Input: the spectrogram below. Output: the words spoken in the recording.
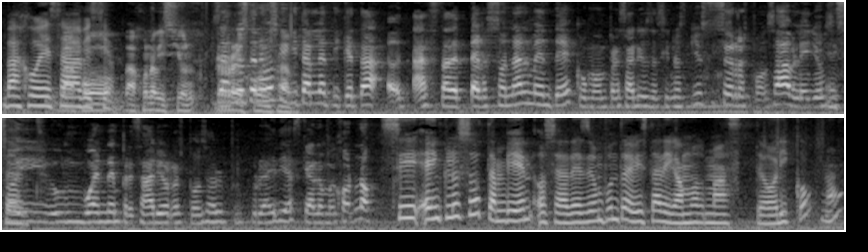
bajo esa visión. Bajo una visión o sea, no tenemos que quitar la etiqueta eh, hasta de personalmente, como empresarios, decirnos que yo sí soy responsable, yo sí soy un buen empresario responsable, pero hay días que a lo mejor no. Sí, e incluso también, o sea, desde un punto de vista, digamos, más teórico, ¿no?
